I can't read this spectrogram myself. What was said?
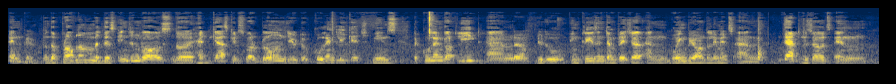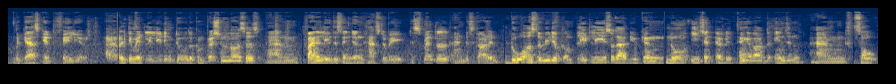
inbuilt. The problem with this engine was the head gaskets were blown due to coolant leakage means the coolant got leaked and uh, due to increase in temperature and going beyond the limits and that results in the gasket failure and ultimately leading to the compression losses. And finally this engine has to be dismantled and discarded. Do watch the video completely so that you can know each and everything about the engine. And so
